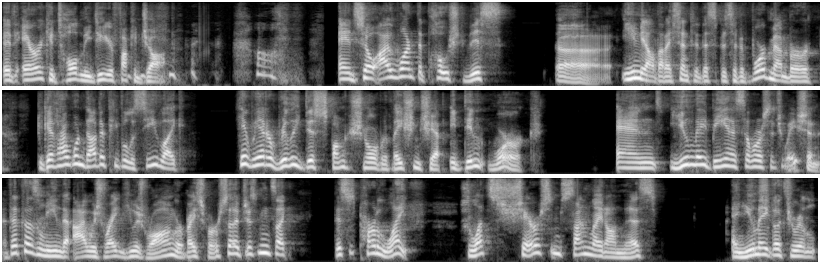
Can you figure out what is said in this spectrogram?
if Eric had told me, do your fucking job. Oh. And so I wanted to post this uh, email that I sent to this specific board member because I wanted other people to see, like, hey, we had a really dysfunctional relationship. It didn't work. And you may be in a similar situation. That doesn't mean that I was right and he was wrong or vice versa. It just means like this is part of life. So let's share some sunlight on this. And you may go through it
